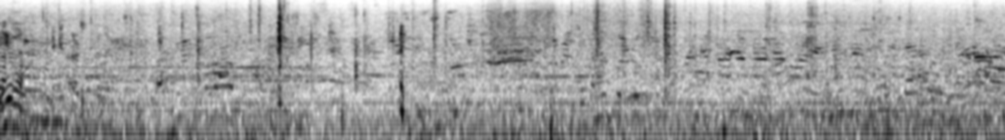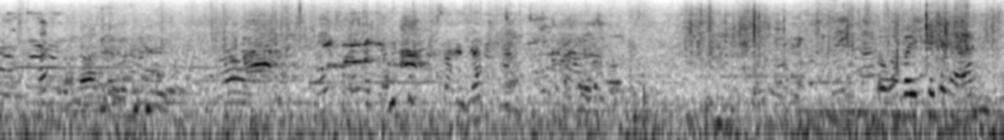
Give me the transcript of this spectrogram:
Ayun. Mabait ka dyan ha?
